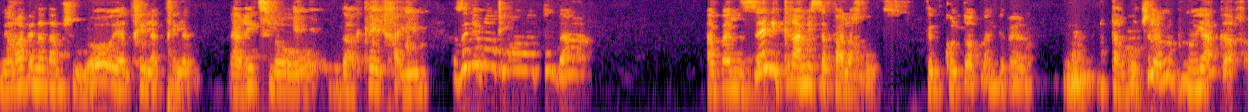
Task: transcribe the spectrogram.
אני רואה בן אדם שהוא לא יתחיל להתחיל להריץ לו דרכי חיים, אז אני אומרת לו, תודה. אבל זה נקרא משפה לחוץ. אתם קולטות מה אני מדבר? התרבות שלנו בנויה ככה.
